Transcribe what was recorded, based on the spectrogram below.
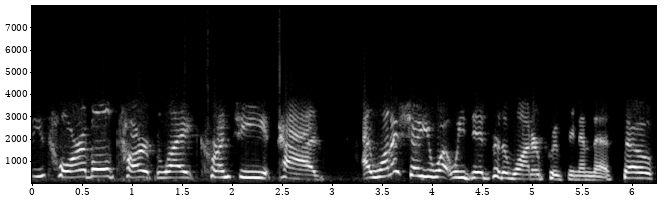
these horrible tarp-like crunchy pads. I want to show you what we did for the waterproofing in this. So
